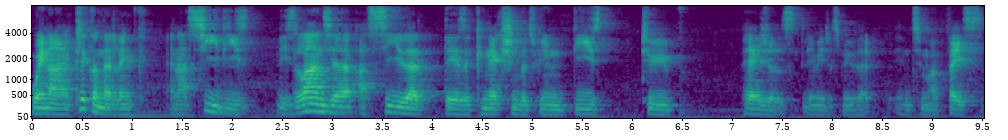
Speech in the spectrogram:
when I click on that link and I see these, these lines here, I see that there's a connection between these two pages. Let me just move that into my face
